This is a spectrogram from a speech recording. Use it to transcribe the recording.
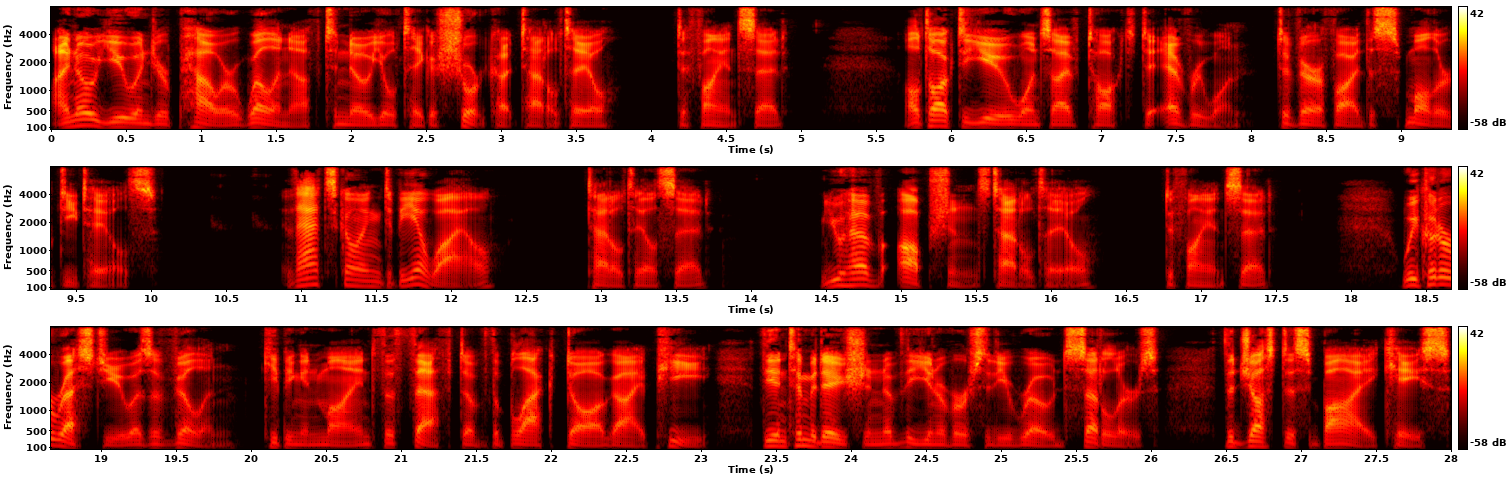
I know you and your power well enough to know you'll take a shortcut, Tattletale, Defiant said. I'll talk to you once I've talked to everyone to verify the smaller details. That's going to be a while, Tattletale said. You have options, Tattletale, Defiant said. We could arrest you as a villain, keeping in mind the theft of the Black Dog IP, the intimidation of the University Road settlers, the Justice Buy case,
